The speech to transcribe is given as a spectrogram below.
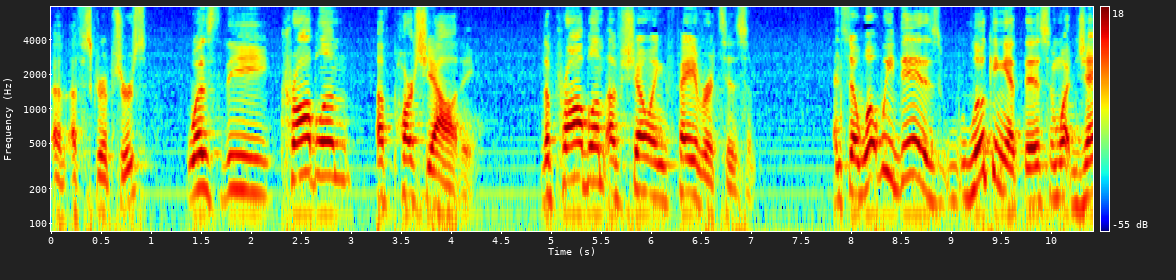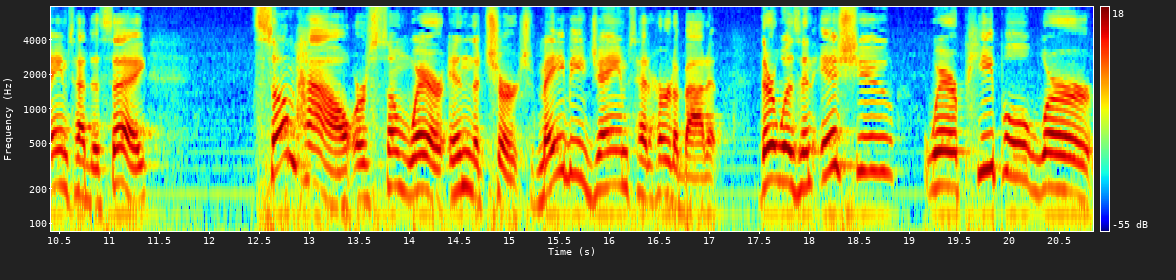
of, of scriptures was the problem of partiality, the problem of showing favoritism. And so, what we did is looking at this and what James had to say, somehow or somewhere in the church, maybe James had heard about it, there was an issue where people were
